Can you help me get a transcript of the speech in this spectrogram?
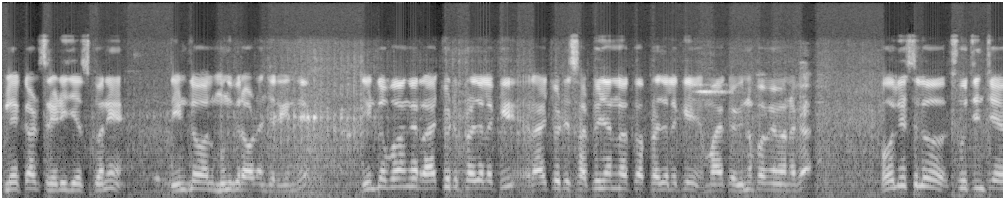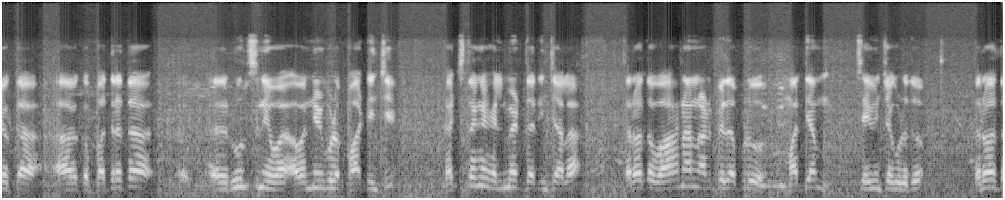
ప్లే కార్డ్స్ రెడీ చేసుకొని దీంట్లో వాళ్ళు ముందుకు రావడం జరిగింది. దీంట్లో భాగంగా రాయచోటి ప్రజలకి రాయచోటి సబ్ డివిజన్ల యొక్క ప్రజలకి మా యొక్క విన్నపం ఏమనగా పోలీసులు సూచించే యొక్క ఆ యొక్క భద్రతా రూల్స్ని అవన్నీ కూడా పాటించి ఖచ్చితంగా హెల్మెట్ ధరించాలా. తర్వాత వాహనాలు నడిపేటప్పుడు మద్యం సేవించకూడదు. తర్వాత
